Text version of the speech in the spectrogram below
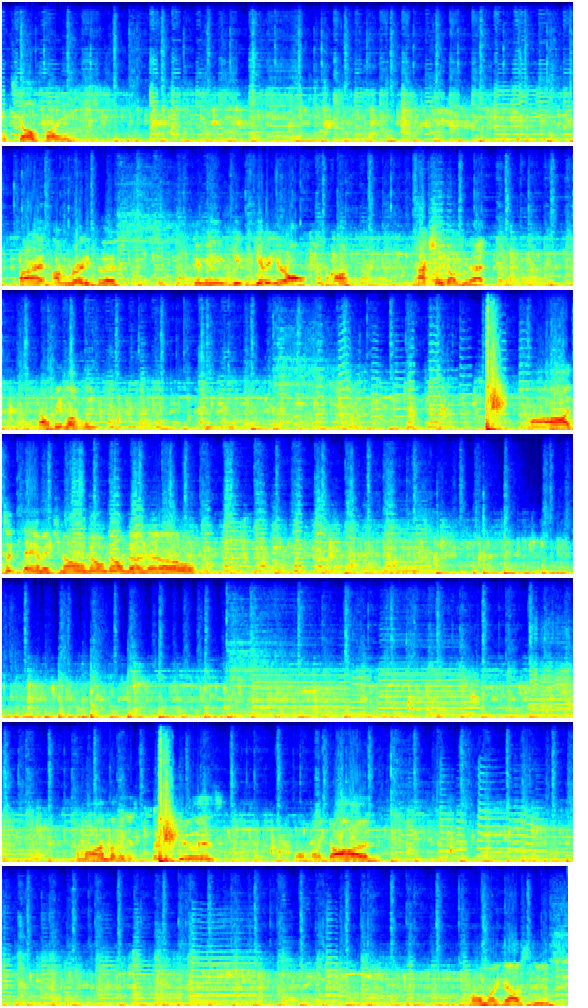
Let's go, buddy. Alright, I'm ready for this. Give me, gi- give it your all. Come on. Actually, don't do that. That would be lovely. Aw, I took damage. No, no, no, no, no. Come on, let me just freaking do this. Oh my god. Oh my gosh, dude.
